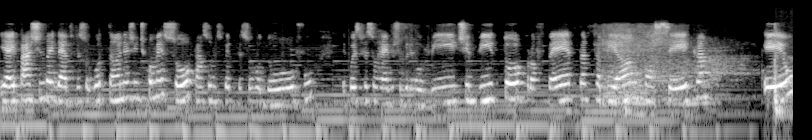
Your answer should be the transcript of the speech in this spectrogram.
E aí, partindo da ideia do professor Botânia, a gente começou, passamos pelo professor Rodolfo, depois o professor Hélio Chubrinovich, Vitor, Profeta, Fabiano Fonseca, eu,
